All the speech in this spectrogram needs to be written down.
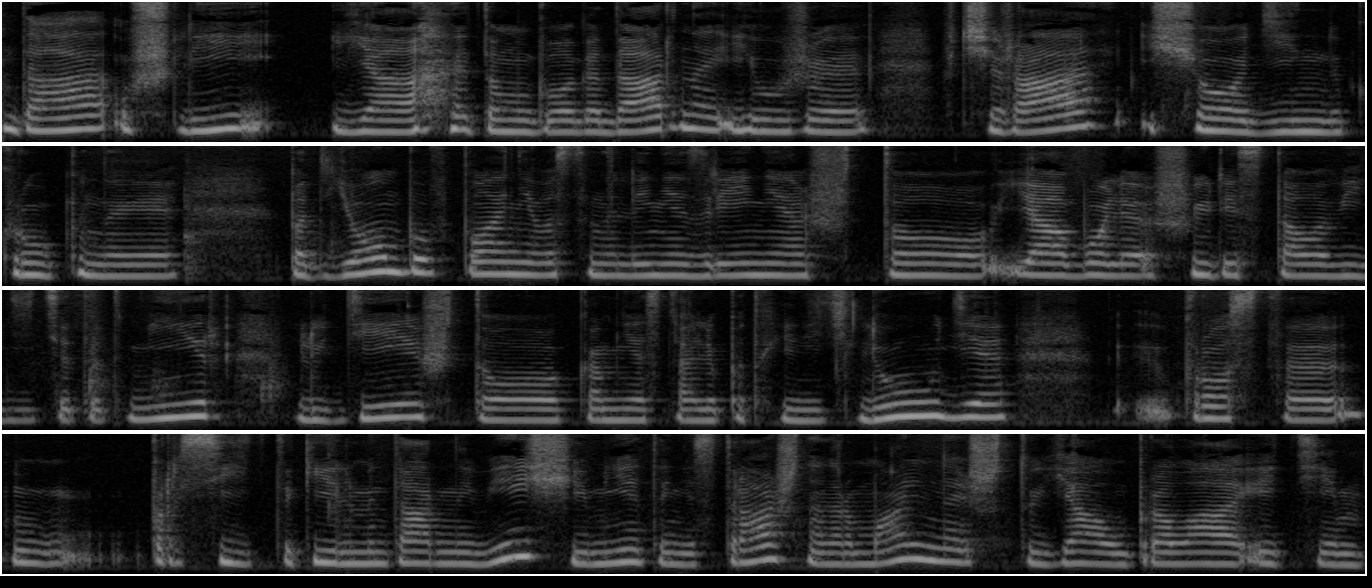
Да, ушли, я этому благодарна, и уже вчера еще один крупный подъем был в плане восстановления зрения, что я более шире стала видеть этот мир, людей, что ко мне стали подходить люди, просто ну, просить такие элементарные вещи, и мне это не страшно, нормально, что я убрала эти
